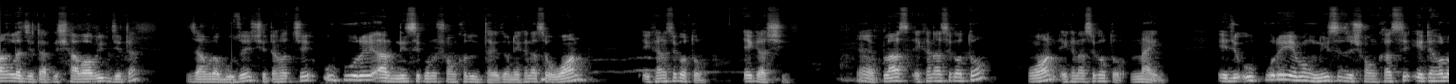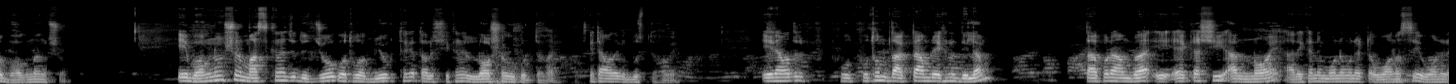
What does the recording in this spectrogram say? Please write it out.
বাংলা যেটা আর কি, স্বাভাবিক যেটা, যা আমরা বুঝাই, সেটা হচ্ছে উপরে আর নিচে কোনো সংখ্যা যদি থাকে, যেমন এখানে আছে ওয়ান এখানে আছে কত? একাশি। হ্যাঁ প্লাস এখানে আছে কত? ওয়ান এখানে আছে কত? নাইন এই যে উপরে এবং নিচে যে সংখ্যা আছে, এটা হলো ভগ্নাংশ। এই ভগ্নাংশের মাঝখানে যদি যোগ অথবা বিয়োগ থাকে, তাহলে সেখানে লসাগু করতে হয়। এটা আমাদেরকে বুঝতে হবে। এর আমাদের প্রথম দাগটা আমরা এখানে দিলাম। তারপরে আমরা এই একাশি আর নয়, আর এখানে মনে মনে একটা ওয়ান আছে ওয়ানের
